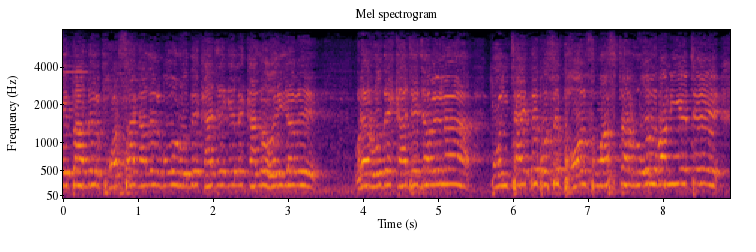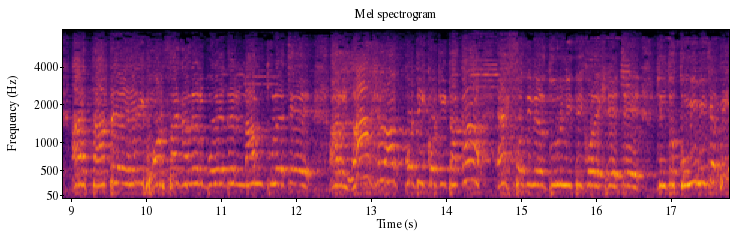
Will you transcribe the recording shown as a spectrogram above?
নেতাদের ফর্সা গালের বউ রোদে কাজে গেলে কালো হয়ে যাবে। ওরা রোদে কাজে যাবে না। পঞ্চায়েতে বসে ফলস মাস্টার রোল বানিয়েছে, আর তাতে এই ফর্সা গালের বইয়েদের নাম তুলেছে, আর লাখ লাখ কোটি কোটি টাকা একশো দিনের দুর্নীতি করে খেয়েছে। কিন্তু তুমি বিজেপি?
